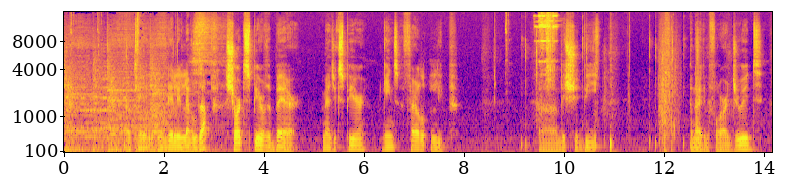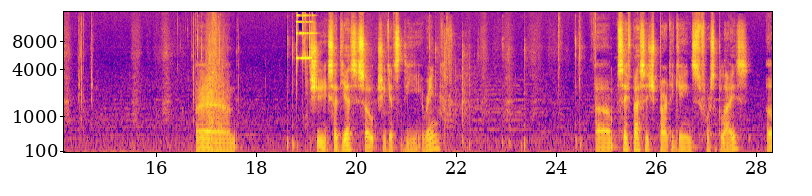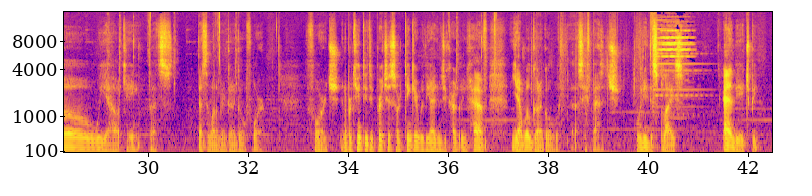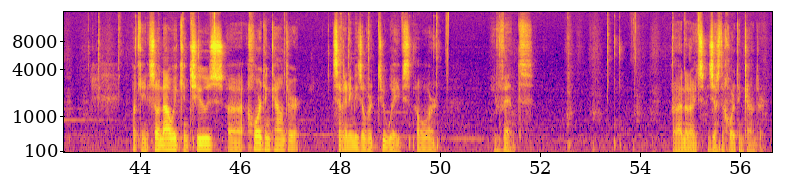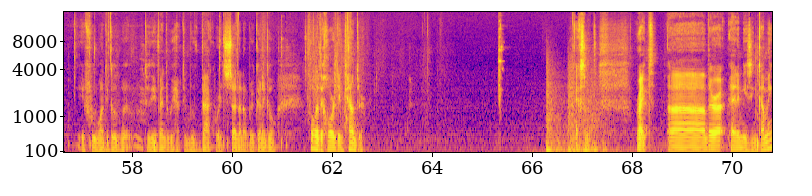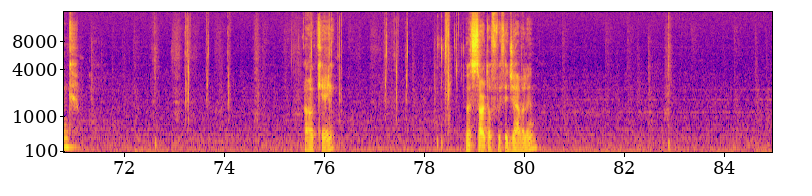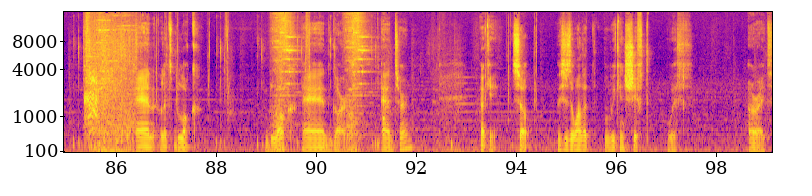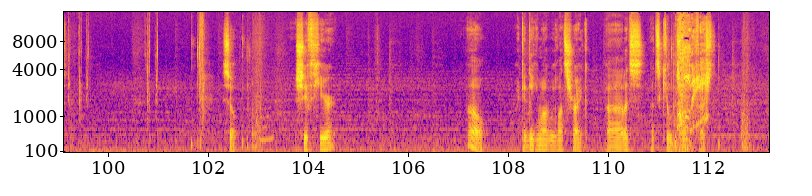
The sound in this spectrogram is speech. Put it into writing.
Okay, we nearly leveled up. Short spear of the bear. Magic spear gains feral leap. Uh, this should be an item for our druid. And she said yes, so she gets the ring. Um, safe passage, party gains for supplies. Oh, yeah, okay, that's that's the one we're gonna go for. Forge, an opportunity to purchase or tinker with the items you currently have. Yeah, we're gonna go with uh, safe passage. We need the supplies and the HP. Okay, so now we can choose uh, horde encounter, seven enemies over two waves, or event. Uh, no, no, it's just the horde encounter. If we want to go to the event, we have to move backwards. So no, no, we're gonna go for the horde encounter. Excellent. Right, uh, there are enemies incoming. Okay. Let's start off with a javelin. And let's block. Block and guard. And turn. Okay, so this is the one that we can shift with. Alright. So, shift here Oh, I can take him out with one strike. Uh, let's let's kill this one first.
